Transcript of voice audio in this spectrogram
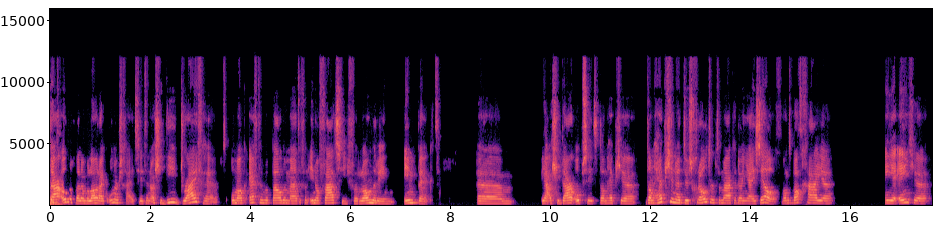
dat Ja. daar ook nog wel een belangrijk onderscheid zit. En als je die drive hebt om ook echt een bepaalde mate van innovatie, verandering, impact. ehm, ja, als je daarop zit, dan heb, je, dan heb je het dus groter te maken dan jijzelf. Want wat ga je in je eentje.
